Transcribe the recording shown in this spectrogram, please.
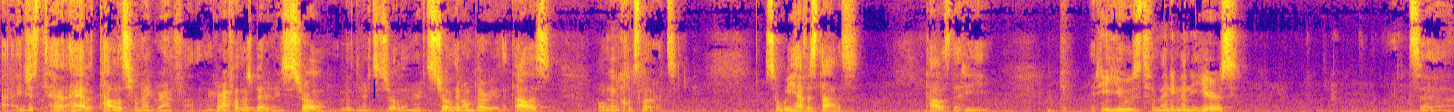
I just have, I have a talus for my grandfather. My grandfather was buried in Israel. Lived in Israel. And in Israel, they don't bury the talus, only in Chutz So we have his talus. talis that he that he used for many many years. It's a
